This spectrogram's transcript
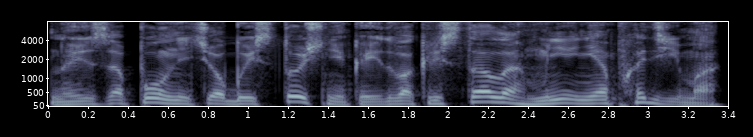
Но и заполнить оба источника и два кристалла мне необходимо.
